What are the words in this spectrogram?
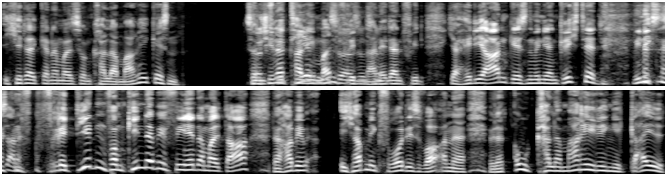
ich hätte halt gerne mal so ein Kalamari gegessen. So ein einen schöner frittierten, Kalimann so- frit- so- Nein, nicht ein Frit Ja, hätte ich auch angegessen, wenn ich einen Gericht hätte. Wenigstens einen frittierten vom Kinderbuffet nicht einmal da. Da habe ich, ich habe mich gefreut, das war einer. Ich habe gedacht, oh, Kalamari-Ringe, geil.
